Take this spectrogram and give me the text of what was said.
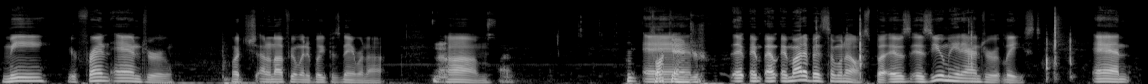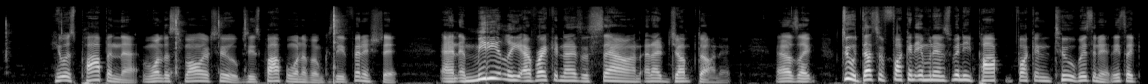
me, your friend Andrew, which I don't know if you want me to bleep his name or not. No, Um, fine. Fuck Andrew. It, it, it might have been someone else, but it was, it was you, me, and Andrew at least. And he was popping that one of the smaller tubes. He's popping one of them because he finished it. And immediately I recognized the sound and I jumped on it. And I was like, dude, that's a fucking M&M's mini pop fucking tube, isn't it? And he's like,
